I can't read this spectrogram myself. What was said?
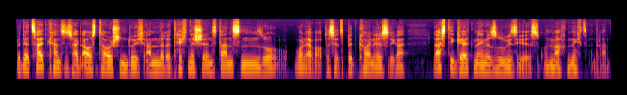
Mit der Zeit kannst du es halt austauschen durch andere technische Instanzen, so whatever, ob das jetzt Bitcoin ist, egal. Lass die Geldmenge so, wie sie ist und mach nichts mehr dran.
